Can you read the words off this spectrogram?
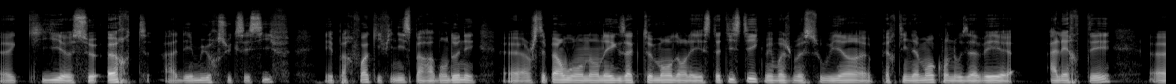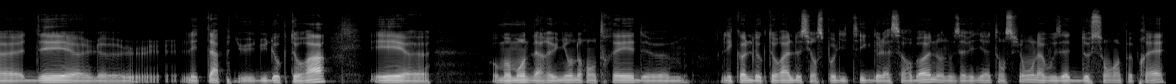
euh, qui euh, se heurtent à des murs successifs et parfois qui finissent par abandonner. Euh, alors je ne sais pas où on en est exactement dans les statistiques, mais moi je me souviens pertinemment qu'on nous avait alerté dès l'étape du, doctorat et au moment de la réunion de rentrée de l'école doctorale de sciences politiques de la Sorbonne, on nous avait dit attention, là vous êtes 200 à peu près,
